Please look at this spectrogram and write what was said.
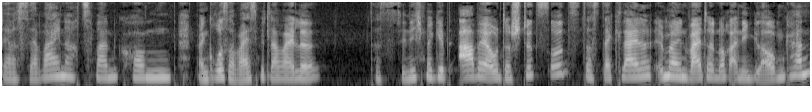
der, dass der Weihnachtsmann kommt. Mein Großer weiß mittlerweile, dass es den nicht mehr gibt, aber er unterstützt uns, dass der Kleine immerhin weiter noch an ihn glauben kann.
